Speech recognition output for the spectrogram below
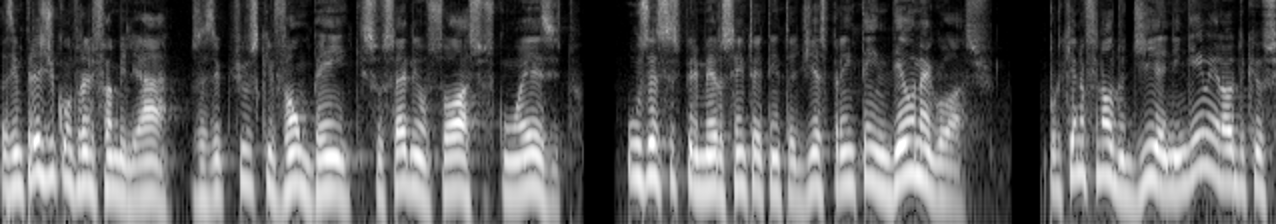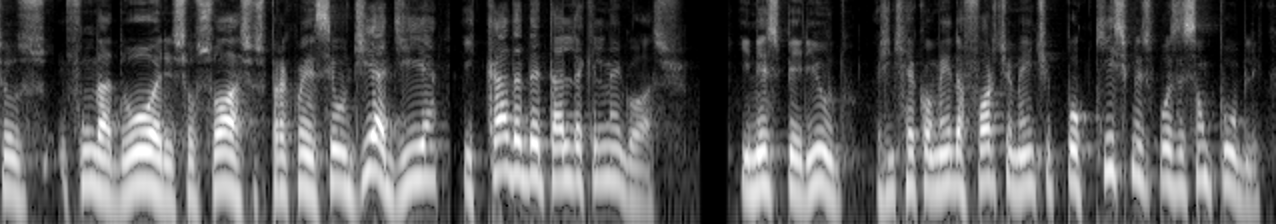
As empresas de controle familiar, os executivos que vão bem, que sucedem os sócios com êxito, usam esses primeiros 180 dias para entender o negócio porque no final do dia, ninguém é melhor do que os seus fundadores, seus sócios, para conhecer o dia a dia e cada detalhe daquele negócio. E nesse período, a gente recomenda fortemente pouquíssima exposição pública.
